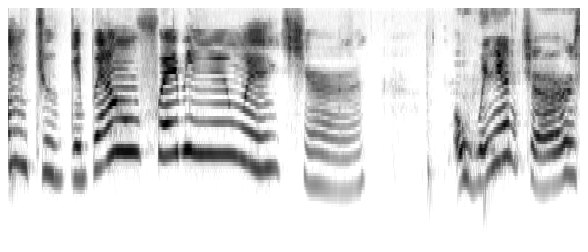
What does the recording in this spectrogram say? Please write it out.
Welcome to the Bell Fairy Adventure. Adventures.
